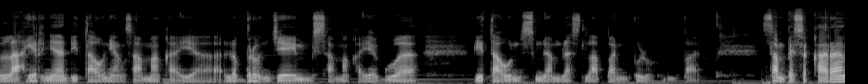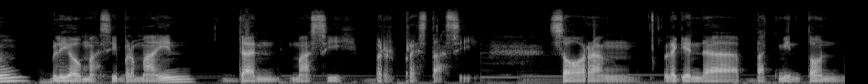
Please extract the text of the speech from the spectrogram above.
Lahirnya di tahun yang sama kayak LeBron James sama kayak gue di tahun 1984. Sampai sekarang beliau masih bermain dan masih berprestasi seorang legenda badminton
